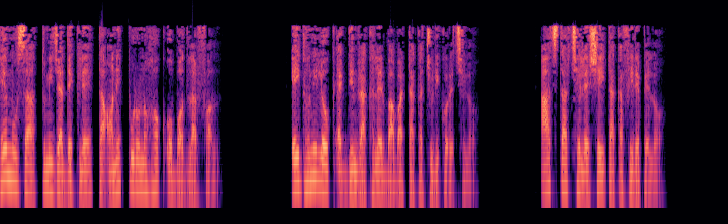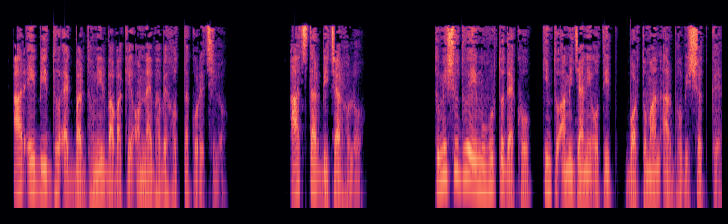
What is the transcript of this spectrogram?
হে মুসা, তুমি যা দেখলে তা অনেক পুরনো হক ও বদলার ফল। এই ধনী লোক একদিন রাখালের বাবার টাকা চুরি করেছিল। আজ তার ছেলে সেই টাকা ফিরে পেল। আর এই বৃদ্ধ একবার ধনীর বাবাকে অন্যায়ভাবে হত্যা করেছিল। আজ তার বিচার হল। তুমি শুধু এই মুহূর্ত দেখো, কিন্তু আমি জানি অতীত, বর্তমান আর ভবিষ্যৎকে।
